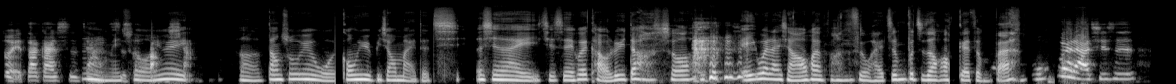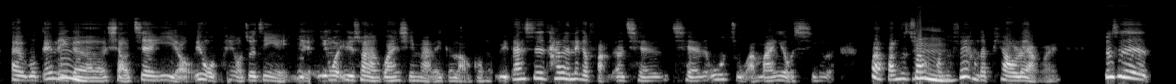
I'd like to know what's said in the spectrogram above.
对，大概是这样子的、嗯、没错，嗯，当初因为我公寓比较买得起，那现在其实也会考虑到说，诶，未来想要换房子，我还真不知道该怎么办。不会啦，其实，哎，我给你一个小建议哦，嗯、因为我朋友最近也也因为预算的关系买了一个老公寓，但是他的那个房呃前前屋主啊蛮有心的，把房子装潢的非常的漂亮哎、欸，嗯、就是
